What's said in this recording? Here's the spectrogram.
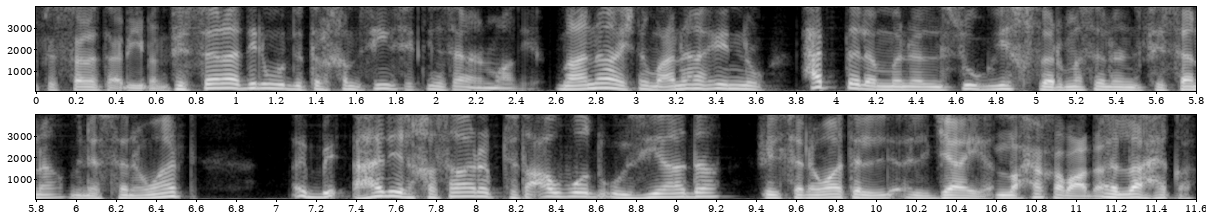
في السنة تقريبا. في السنة دي لمدة ال 50 60 سنة الماضية. معناها شنو؟ معناها إنه حتى لما السوق يخسر مثلا في سنة من السنوات هذه الخسارة بتتعوض وزيادة في السنوات الجاية. اللاحقة بعدها. اللاحقة.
